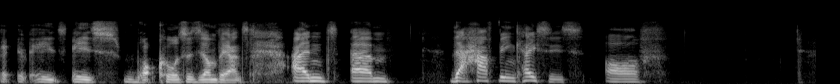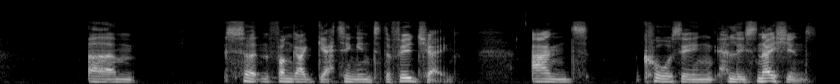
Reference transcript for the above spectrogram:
is is what causes zombie ants, and um, there have been cases of um, certain fungi getting into the food chain and causing hallucinations.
